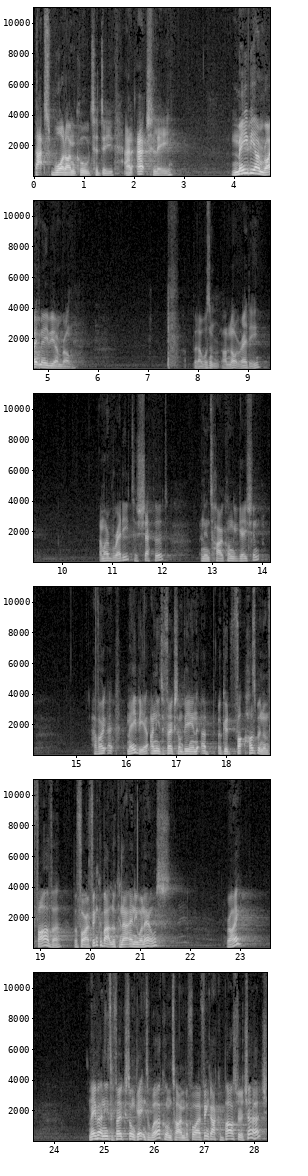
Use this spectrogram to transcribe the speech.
That's what I'm called to do." And actually, maybe I'm right, maybe I'm wrong. But I wasn't. I'm not ready. Am I ready to shepherd an entire congregation? Have I, uh, maybe I need to focus on being a, a good fa- husband and father before I think about looking at anyone else, right? Maybe I need to focus on getting to work on time before I think I can pastor a church.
